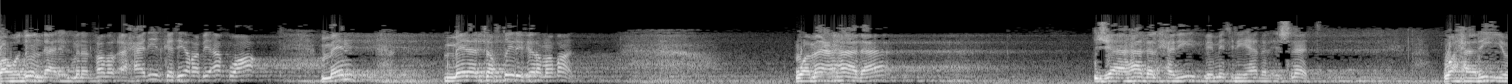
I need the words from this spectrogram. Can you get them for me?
وهو دون ذلك من الفضل. أحاديث كثيرة بأقوى من من التفطير في رمضان. ومع هذا جاء هذا الحديث بمثل هذا الإسناد. وحري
